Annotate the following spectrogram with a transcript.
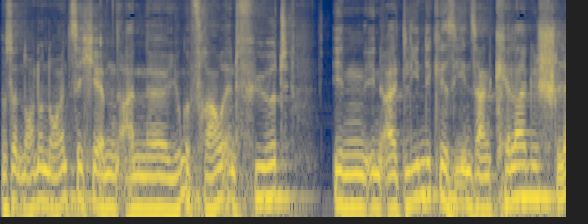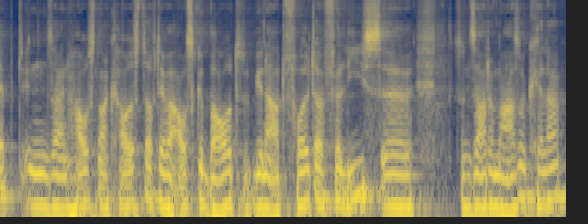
1999 ähm, eine junge Frau entführt, in, in Altlinike, sie in seinen Keller geschleppt, in sein Haus nach Hausdorf. Der war ausgebaut wie eine Art Folterverlies, äh, so ein Sadomaso-Keller.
